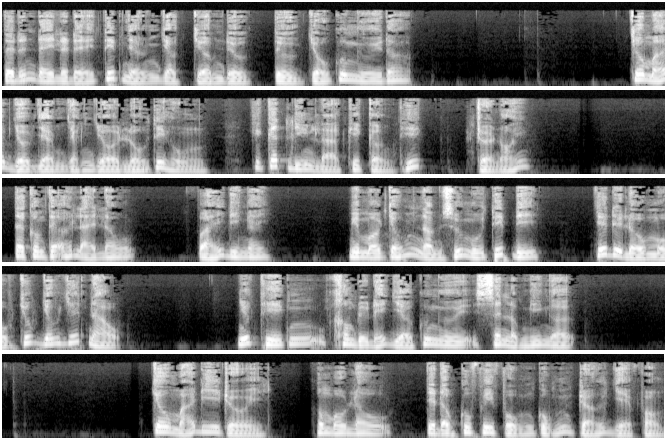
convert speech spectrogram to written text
ta đến đây là để tiếp nhận vật trộm được từ chỗ của ngươi đó. Châu Mã dội vàng dặn dò Lỗ Thế Hùng cái cách liên lạc khi cần thiết, rồi nói. Ta không thể ở lại lâu, phải đi ngay. Người mau chóng nằm xuống ngủ tiếp đi, chớ để lộ một chút dấu vết nào. Nhất thiết không được để vợ của ngươi sinh lòng nghi ngờ. Châu Mã đi rồi, không bao lâu thì độc cô Phi Phụng cũng trở về phòng.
